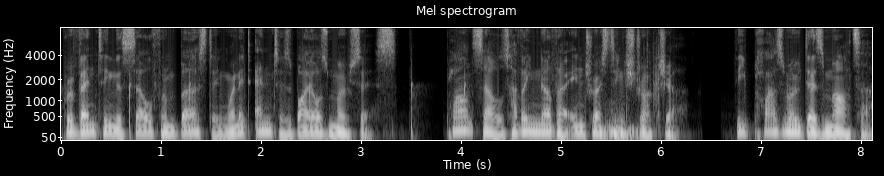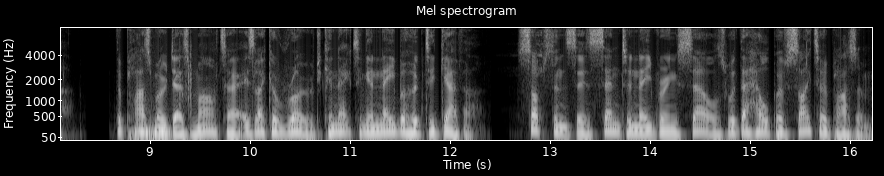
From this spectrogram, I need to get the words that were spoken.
preventing the cell from bursting when it enters by osmosis. Plant cells have another interesting structure, the plasmodesmata. The plasmodesmata is like a road connecting a neighbourhood together. Substances sent to neighbouring cells with the help of cytoplasm,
